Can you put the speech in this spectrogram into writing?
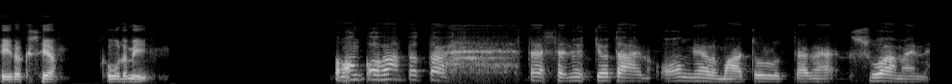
Kiitoksia. Kuulemiin. Onkohan tota, tässä nyt jotain ongelmaa tullut tänä Suomen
